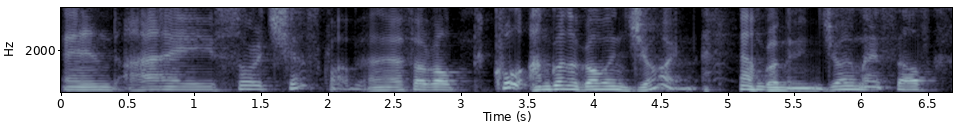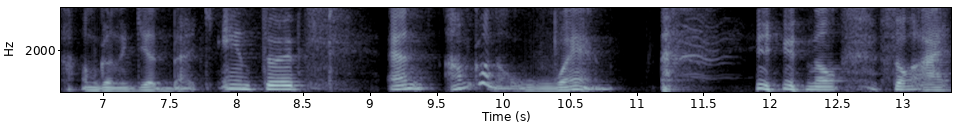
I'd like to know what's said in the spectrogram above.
And I saw a chess club and I thought, well, cool, I'm gonna go and join. I'm gonna enjoy myself. I'm gonna get back into it and I'm gonna win. you know, so I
